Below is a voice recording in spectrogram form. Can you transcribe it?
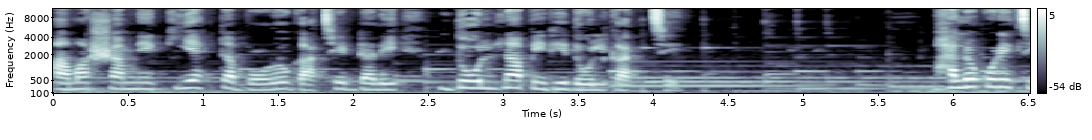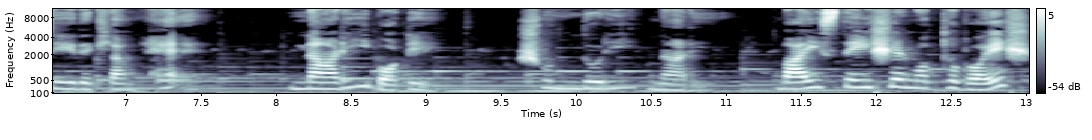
আমার সামনে কি একটা বড় গাছের ডালে দোলনা পেঁধে দোল কাটছে। ভালো করে চেয়ে দেখলাম হ্যাঁ নারী বটে, সুন্দরী নারী। বাইশ তেইশের মধ্য বয়স।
